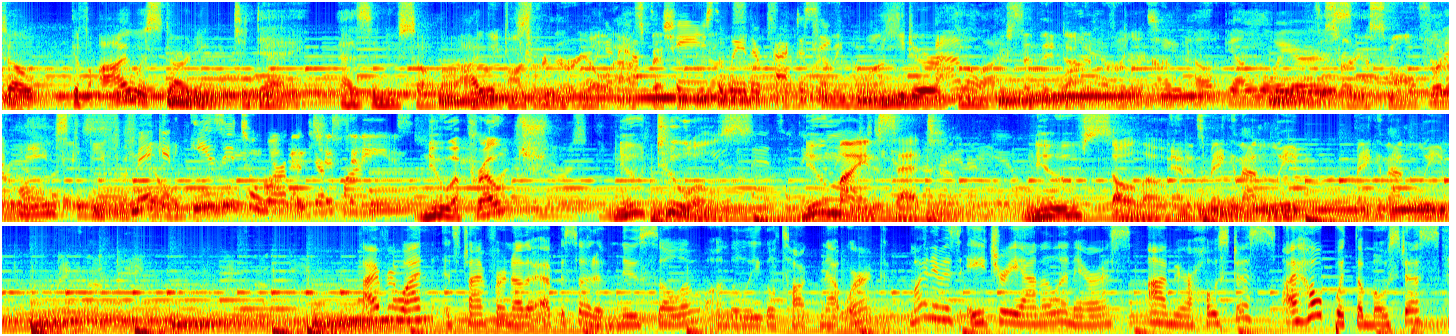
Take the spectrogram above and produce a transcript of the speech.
So if I was starting today as a new solo, I would the do something entrepreneurial like have to change the way they're practicing. having a leader. You said they'd done it earlier. to help young lawyers. Starting a small What it firm. means to be fulfilled. Make it easy to work with your clients. New approach, new tools, new mindset, new solo. And it's making that leap, making that leap, making that leap, making that leap. Hi, everyone. It's time for another episode of New Solo on the Legal Talk Network. My name is Adriana Linares. I'm your hostess, I hope with the mostess.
